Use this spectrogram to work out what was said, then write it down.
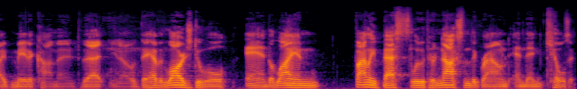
I, I made a comment that you know they have a large duel, and the lion finally bests Luther, knocks him to the ground, and then kills him.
